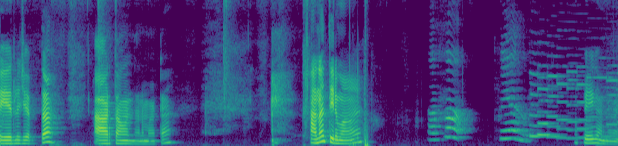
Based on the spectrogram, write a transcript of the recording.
పేర్లు చెప్తా ఆడుతూ ఉందన్నమాట. అన్న. పేగన్నమే.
